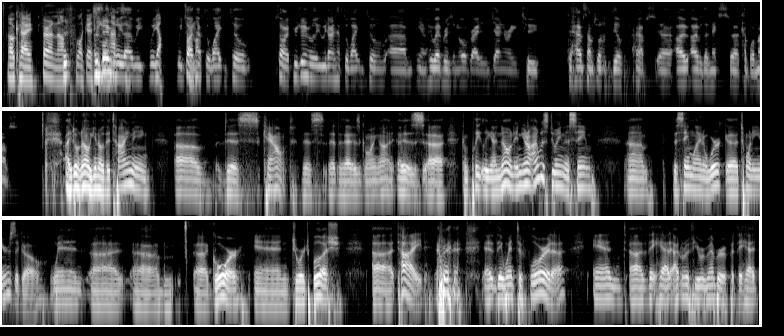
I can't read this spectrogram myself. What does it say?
Okay, fair enough. Well, I guess presumably we'll to, though we we, yeah. we don't have to wait until sorry presumably we don't have to wait until um, you know whoever is inaugurated in January to to have some sort of deal perhaps uh, over the next uh, couple of months. I don't know. You know the timing of this count this that is going on is uh, completely unknown. And you know I was doing the same um, the same line of work uh, 20 years ago when uh, um, uh, Gore and George Bush uh, tied, and they went to Florida, and uh, they had I don't know if you remember it, but they had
